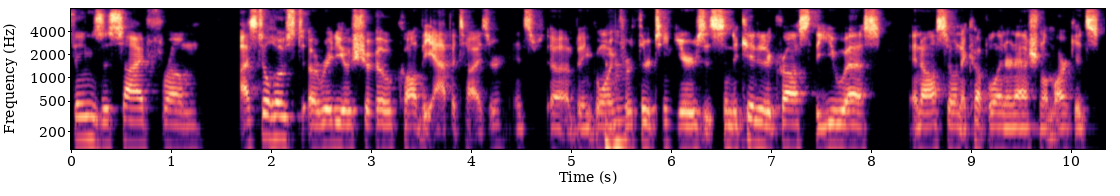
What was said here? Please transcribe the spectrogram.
things aside from I still host a radio show called The Appetizer. It's uh, been going mm-hmm. for 13 years. It's syndicated across the US and also in a couple international markets.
